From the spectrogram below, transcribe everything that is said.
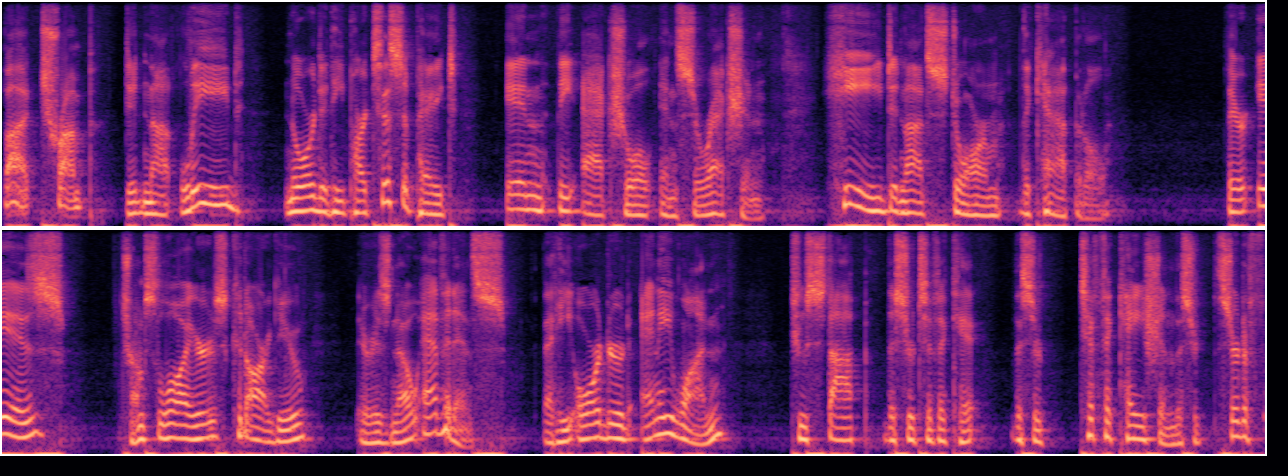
but Trump did not lead, nor did he participate in the actual insurrection he did not storm the Capitol. There is, Trump's lawyers could argue, there is no evidence that he ordered anyone to stop the certificate, the certification, the certif.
